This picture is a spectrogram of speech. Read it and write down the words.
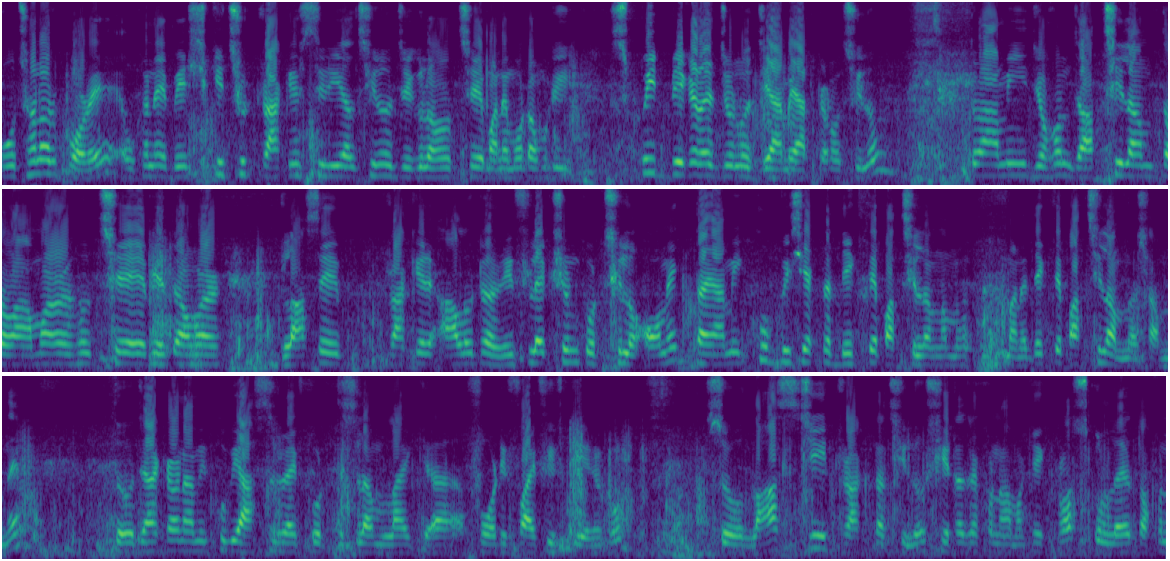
পৌঁছানোর পরে ওখানে বেশ কিছু ট্রাকের সিরিয়াল ছিল, যেগুলো হচ্ছে মানে মোটামুটি স্পিড ব্রেকারের জন্য জ্যামে আটকানো ছিল। তো আমি যখন যাচ্ছিলাম, তো আমার হচ্ছে, যেহেতু আমার গ্লাসে ট্রাকের আলোটা রিফ্লেকশন করছিল অনেক, তাই আমি খুব বেশি একটা দেখতে পাচ্ছিলাম না মানে দেখতে পাচ্ছিলাম না সামনে। তো যার কারণে আমি খুবই আস্তে ড্রাইভ করতেছিলাম লাইক ফর্টি ফাইভ ফিফটি এরকম। সো লাস্ট যে ট্রাকটা ছিল, সেটা যখন আমাকে ক্রস করলে, তখন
